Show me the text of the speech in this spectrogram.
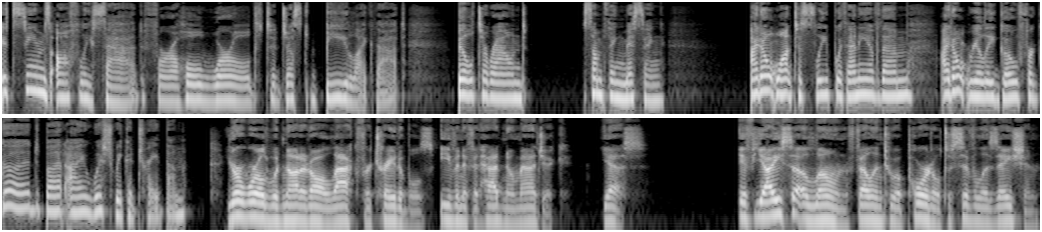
It seems awfully sad for a whole world to just be like that, built around something missing. I don't want to sleep with any of them. I don't really go for good, but I wish we could trade them. Your world would not at all lack for tradables, even if it had no magic. Yes. If Yaisa alone fell into a portal to civilization,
